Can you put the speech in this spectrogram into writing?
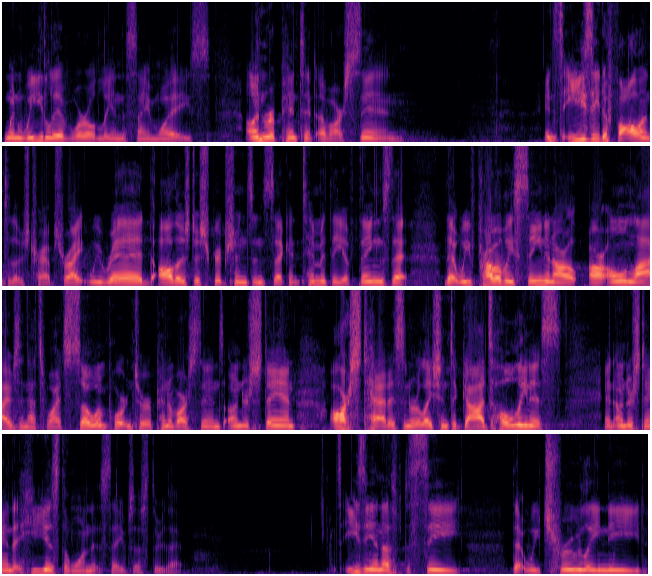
when we live worldly in the same ways, unrepentant of our sin? It's easy to fall into those traps, right? We read all those descriptions in 2 Timothy of things that, that we've probably seen in our, our own lives, and that's why it's so important to repent of our sins, understand our status in relation to God's holiness, and understand that He is the one that saves us through that. It's easy enough to see that we truly need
